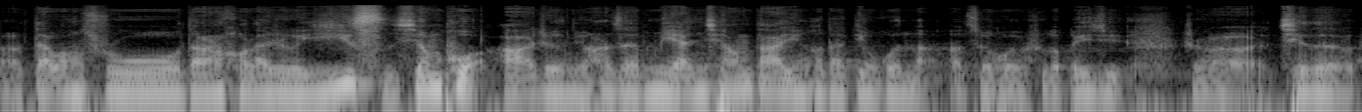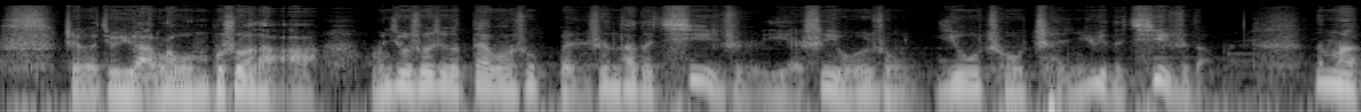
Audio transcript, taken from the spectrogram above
呃，戴望舒当然后来这个以死相迫啊，这个女孩才勉强答应和他订婚的啊，最后又是个悲剧。这个妻子，这个就远了，我们不说他啊，我们就说这个戴望舒本身他的气质也是有一种忧愁沉郁的气质的。那么，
